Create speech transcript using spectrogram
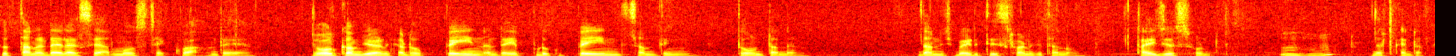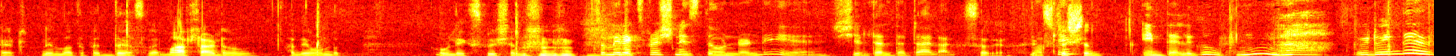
సో తన డైలాగ్స్ ఆల్మోస్ట్ ఎక్కువ. అంటే ఓవర్కమ్ చేయడానికి అంటే ఒక పెయిన్ అంటే ఎప్పుడు ఒక పెయిన్ సంథింగ్తో ఉంటాను నేను. దాని నుంచి బయట తీసుకురావడానికి తను ట్రై చేస్తూ ఉంటాను దట్ కైండ్ ఆఫ్ క్యారెక్టర్ నేను మాత్రం పెద్దగా అసలు మాట్లాడడం అదే ఉండదు. ఓన్లీ ఎక్స్ప్రెషన్ సో మీరు ఎక్స్ప్రెషన్ ఇస్తూ ఉండండి. షీల్ టెల్ ద డైలాగ్ సరే expression In Telugu. We're doing this.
